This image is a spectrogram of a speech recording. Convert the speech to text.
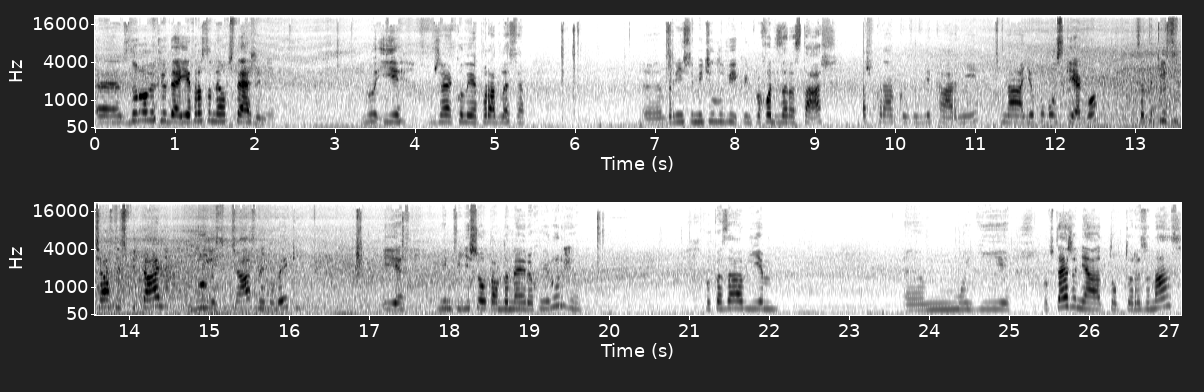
е, здорових людей, є просто не обстежені. Ну і вже коли я порадилася, е, верніше мій чоловік, він проходить зараз стаж. Стаж в Кракові в лікарні на Якубовського. Це такий сучасний шпиталь, дуже сучасний, великий. І він підійшов там до нейрохірургів, показав їм е, мої обстеження, тобто резонанс.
